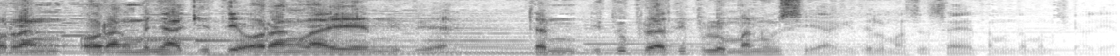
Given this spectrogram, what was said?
orang orang menyakiti orang lain gitu ya, dan itu berarti belum manusia gitu loh maksud saya teman-teman sekalian.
